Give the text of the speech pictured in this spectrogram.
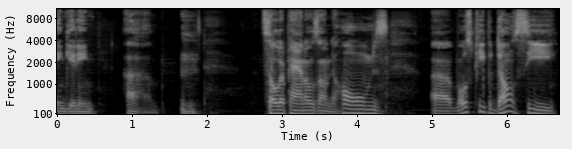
and getting uh, solar panels on the homes, uh, most people don't see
